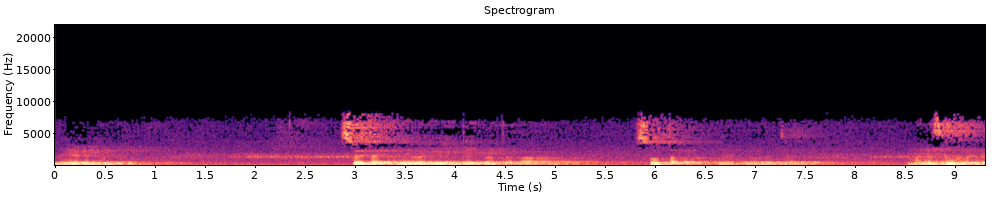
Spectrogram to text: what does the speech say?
നേടുന്നു. സ്വതദൈവഹി ദൈവത സ്വത നേടുന്നു എന്ന് വെച്ചാൽ മനസ്സുകൊണ്ട്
